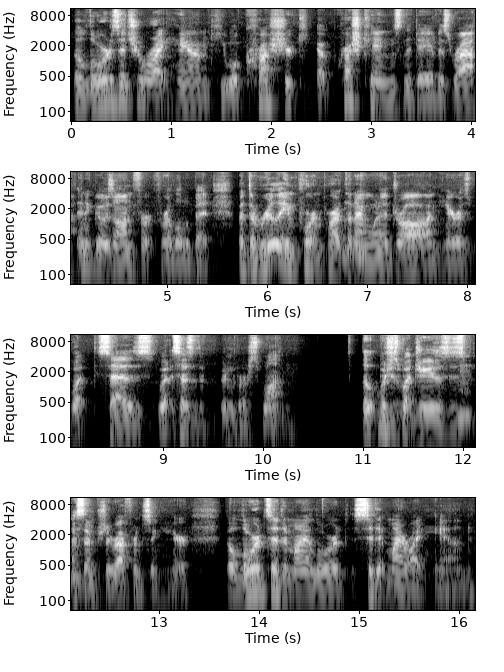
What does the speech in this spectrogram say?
The Lord is at your right hand. He will crush your uh, crush kings in the day of his wrath. And it goes on for, for a little bit. But the really important part that I want to draw on here is what says what it says in verse one which is what Jesus is mm-hmm. essentially referencing here. The Lord said to my Lord, Sit at my right hand.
